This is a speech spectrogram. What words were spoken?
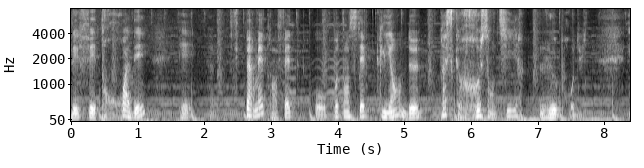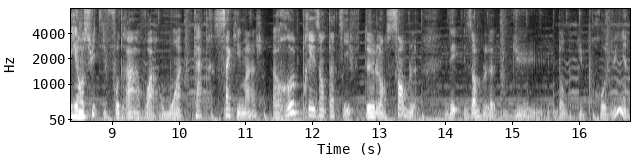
l'effet 3D et euh, permettre en fait aux potentiels clients de presque ressentir le produit. Et ensuite, il faudra avoir au moins 4-5 images représentatives de l'ensemble des angles du, donc, du produit hein,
